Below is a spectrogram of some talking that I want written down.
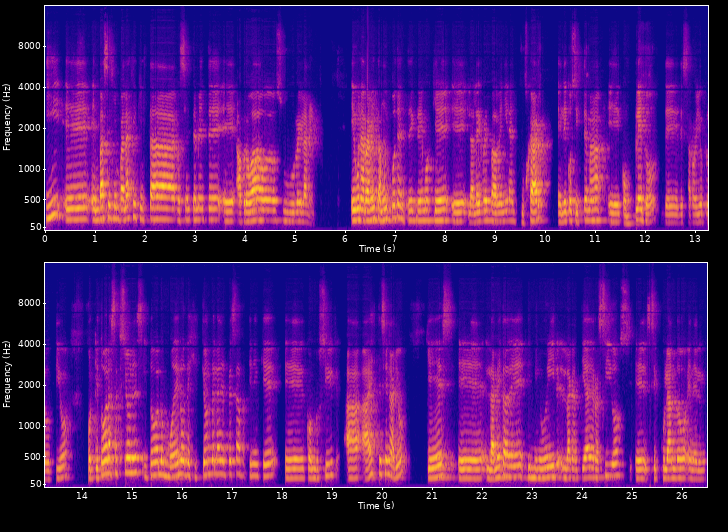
y envases y embalajes que está recientemente aprobado su reglamento es una herramienta muy potente. Creemos que eh, la ley RED va a venir a empujar el ecosistema eh, completo de desarrollo productivo, porque todas las acciones y todos los modelos de gestión de las empresas tienen que eh, conducir a, este escenario, que es la meta de disminuir la cantidad de residuos circulando en el,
